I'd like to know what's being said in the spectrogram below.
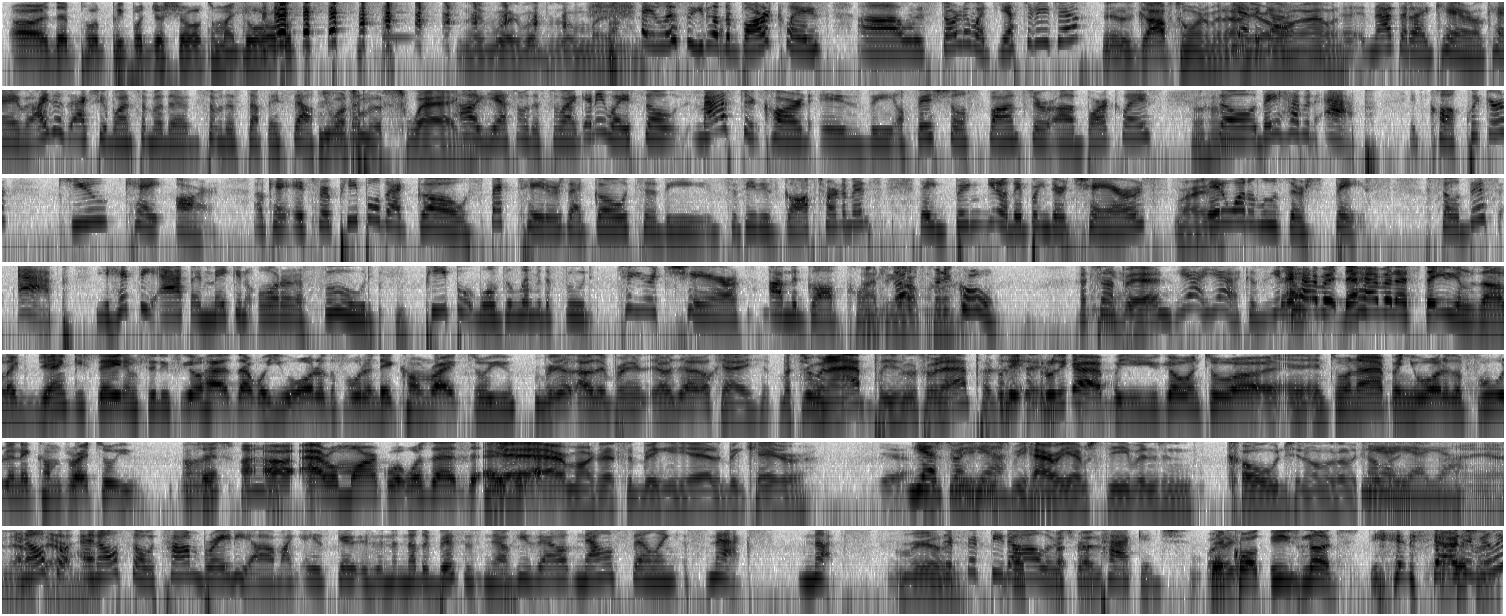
Oh, that people just show up to my door. They would. What, oh my, Hey, listen, you know the Barclays uh, was started what yesterday, Jeff? yeah, the golf tournament out they here on Long Island. uh, not that I care, okay, but I just actually want some of the some of the stuff they sell. you want some of the swag? Oh yeah, some of the swag. Anyway, so Mastercard is the official sponsor of Barclays. Uh-huh. So they have an app. It's called Quicker QKR. Okay, it's for people that go, spectators that go to the to see these golf tournaments. They bring, you know, they bring their chairs. Right. They don't want to lose their space. So this app, you hit the app and make an order of food. People will deliver the food to your chair on the golf course. At the That's golf pretty course. cool. That's not yeah. bad. Yeah, yeah, because you They know have it. They have it at stadiums now, like Yankee Stadium, Citi Field has that where you order the food and they come right to you Real? Oh, they bring it. Oh, yeah, okay, but through an app. You go through an app. through the, through the app. You, you go into uh into an app and you order the food and it comes right to you. Oh, an, that's uh, fine. uh, Aramark. What was that? The- is it- yeah, Aramark. That's the biggie. Yeah, the big caterer. Yeah. yeah, used that's to right. be, Yeah, Used to be Harry M. Stevens and Code and all those other Yeah, companies. yeah, yeah. now and also, Aramark. and also, Tom Brady um is is in another business now. He's out now selling snacks, nuts. really, They're fifty dollars for Uh, a uh, package. They're they- called these nuts. Are they really?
